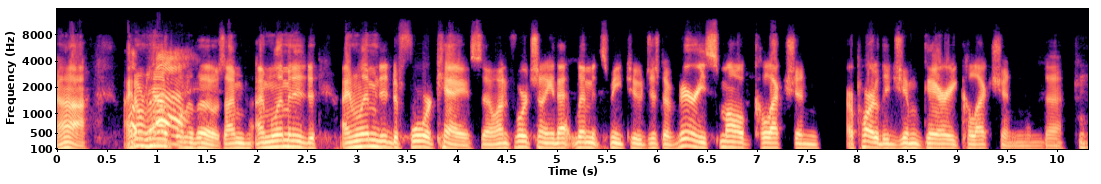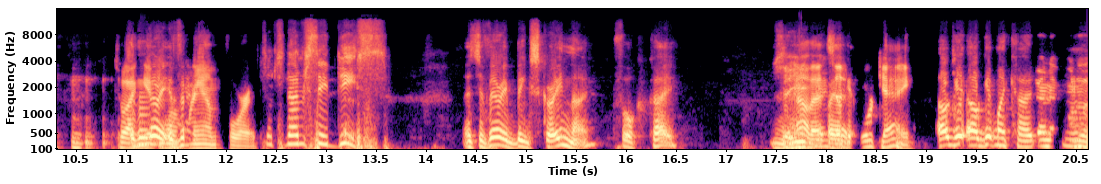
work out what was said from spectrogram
Ah, I don't have one of those. I'm I'm limited. To, I'm limited to 4K. So unfortunately, that limits me to just a very small collection or part of the Jim Gerrie collection, and uh, so I can get Very- more very- RAM for it. So it's an MC10. It's a very big screen though, 4K. So no, that's I'll it. 4K. I'll get I'll get my code Don't have one of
